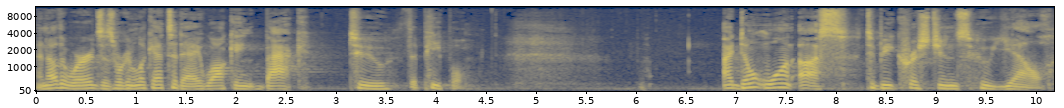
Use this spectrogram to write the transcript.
In other words, as we're going to look at today, walking back to the people. I don't want us to be Christians who yell.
